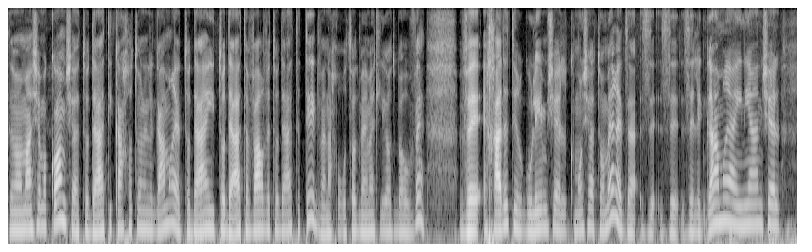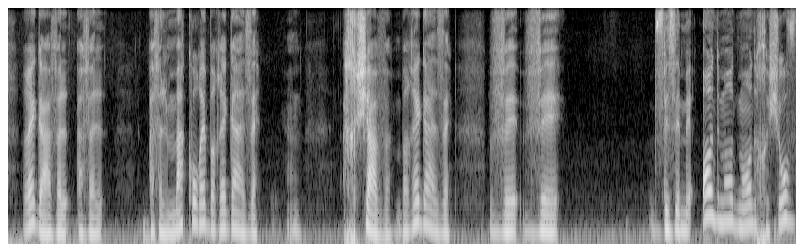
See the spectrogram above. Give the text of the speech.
זה ממש המקום שהתודעה תיקח אותנו לגמרי. התודעה היא תודעת עבר ותודעת עתיד, ואנחנו רוצות באמת להיות בהווה. ואחד התרגולים של, כמו שאת אומרת, זה, זה, זה, זה לגמרי העניין של, רגע, אבל, אבל, אבל מה קורה ברגע הזה? כן? עכשיו, ברגע הזה. ו, ו, וזה מאוד מאוד מאוד חשוב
